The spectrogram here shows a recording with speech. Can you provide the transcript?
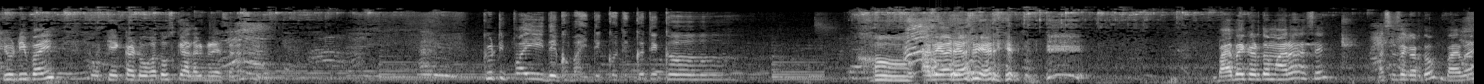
क्यूटी पाई तो केक कट होगा तो उसके अलग ड्रेस है ना। क्यूटी पाई देखो भाई देखो देखो देखो। हाँ अरे अरे अरे अरे। बाय बाय कर दो हमारा ऐसे। ऐसे से कर दो। बाय बाय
